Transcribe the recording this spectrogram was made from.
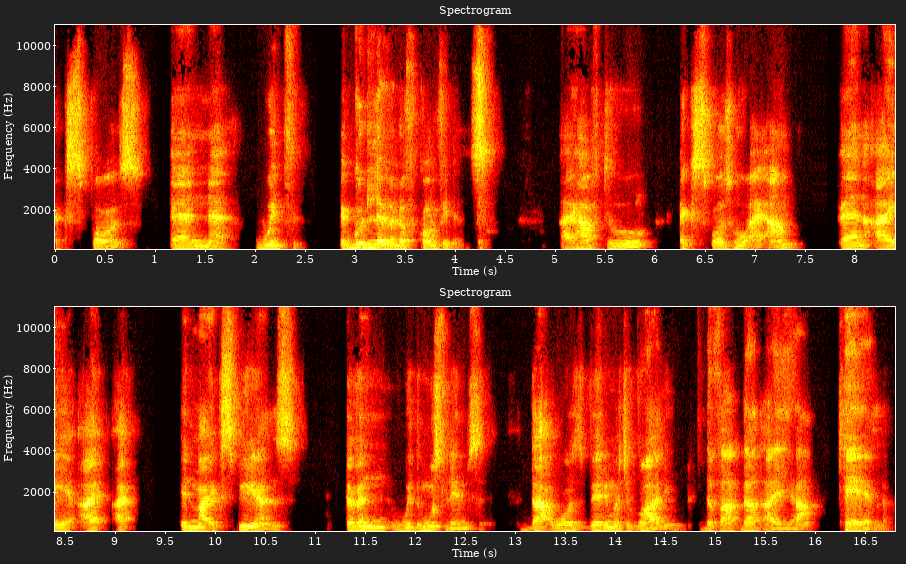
expose and uh, with a good level of confidence i have to expose who i am and I, I, I in my experience even with Muslims, that was very much valued. The fact that I uh, tell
